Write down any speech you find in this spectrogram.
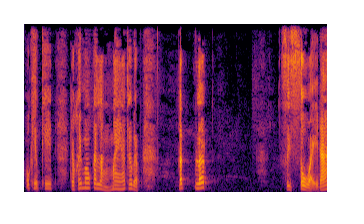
โอเคโอเค เดี๋ยวค่อยเมากันหลังไม่นะเธอแบบเลิศเลิศสวยๆนะ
